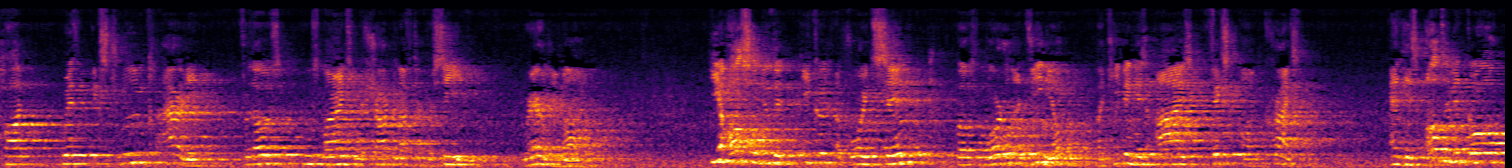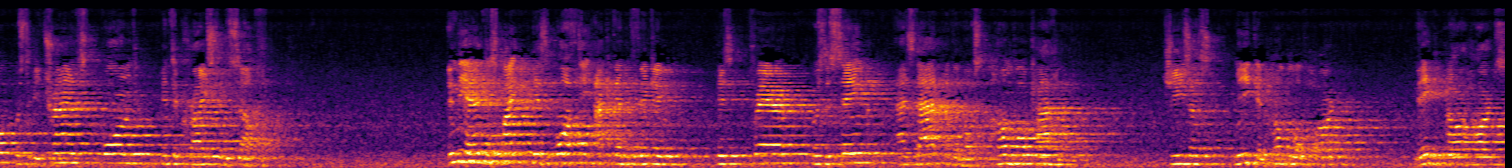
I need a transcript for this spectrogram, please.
taught with extreme clarity for those whose minds were sharp enough to perceive, rarely mine. He also knew that he could avoid sin, both mortal and venial, by keeping his eyes fixed on Christ. And his ultimate goal was to be transformed into Christ himself. In the end, despite his lofty academic thinking, his prayer was the same as that of the most humble Catholic. Jesus, meek and humble of heart, make our hearts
